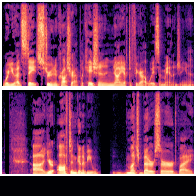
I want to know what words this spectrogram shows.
where you had state strewn across your application and now you have to figure out ways of managing it uh, you're often going to be much better served by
